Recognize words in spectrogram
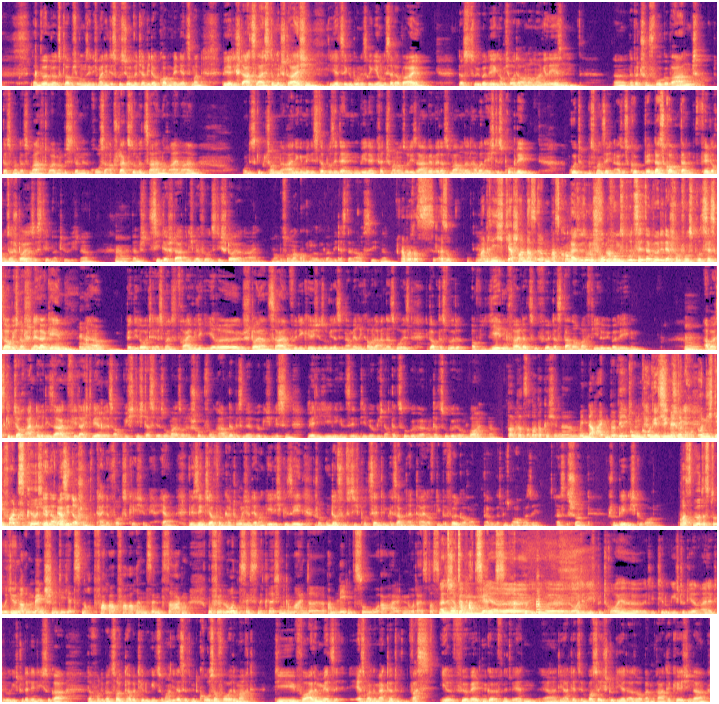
Dann würden wir uns, glaube ich, umsehen. Ich meine, die Diskussion wird ja wieder kommen, wenn jetzt man wieder die Staatsleistungen streichen. Die jetzige Bundesregierung ist ja dabei, das zu überlegen, habe ich heute auch nochmal gelesen. Äh, da wird schon vorgewarnt, dass man das macht, weil man müsste dann eine große Abschlagssumme zahlen noch einmal. Und es gibt schon einige Ministerpräsidenten, wie der Kretschmann und so, die sagen, wenn wir das machen, dann haben wir ein echtes Problem. Gut, muss man sehen. Also es, wenn das kommt, dann fällt auch unser Steuersystem natürlich. Ne? Mhm. Dann zieht der Staat nicht mehr für uns die Steuern ein. Man muss mal gucken irgendwann, wie das dann aussieht. Ne? Aber das, also man riecht ja schon, dass irgendwas kommt. Also so ein ne? Schrumpfungsprozess, dann würde der Schrumpfungsprozess, glaube ich, noch schneller gehen. Ja. ja wenn die Leute erstmal freiwillig ihre Steuern zahlen für die Kirche, so wie das in Amerika oder anderswo ist. Ich glaube, das würde auf jeden Fall dazu führen, dass dann nochmal viele überlegen, Mhm. Aber es gibt ja auch andere, die sagen, vielleicht wäre es auch wichtig, dass wir so mal so eine Schrumpfung haben. Da müssen wir wirklich wissen, wer diejenigen sind, die wirklich noch dazugehören und dazugehören wollen. Ne? Dann wird es aber wirklich eine Minderheitenbewegung und nicht, mehr die, und nicht die Volkskirche. Genau, ja? wir sind auch schon keine Volkskirche mehr. Ja, Wir sind ja von katholisch und evangelisch gesehen schon unter 50 Prozent im Gesamtanteil auf die Bevölkerung. Also das muss man auch mal sehen. Das ist schon, schon wenig geworden. Was würdest du jüngeren Menschen, die jetzt noch Pfarrer, Pfarrerin sind, sagen? Wofür lohnt es sich, eine Kirchengemeinde am Leben zu erhalten? Oder ist das ein also toter ich Patient? Mehrere junge Leute, die ich betreue, die Theologie studieren. Eine Theologiestudentin, die ich sogar davon überzeugt habe, Theologie zu machen, die das jetzt mit großer Freude macht, die vor allem jetzt erstmal gemerkt hat, was ihr für Welten geöffnet werden. Ja, die hat jetzt in Bossech studiert, also beim Rat der Kirchen da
